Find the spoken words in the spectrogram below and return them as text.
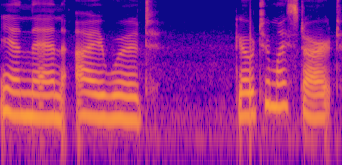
And then I would go to my start,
